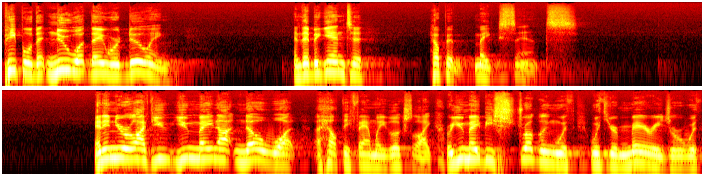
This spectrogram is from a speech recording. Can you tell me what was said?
people that knew what they were doing, and they began to help it make sense. And in your life, you, you may not know what a healthy family looks like, or you may be struggling with, with your marriage or with,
